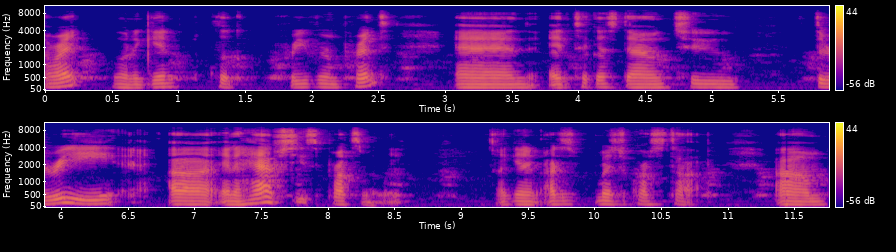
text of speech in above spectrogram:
All right, we're going to again click preview and print, and it took us down to three uh, and a half sheets approximately. Again, I just measured across the top. Um,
